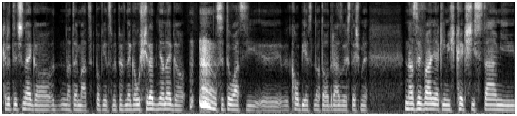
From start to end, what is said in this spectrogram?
krytycznego na temat, powiedzmy, pewnego uśrednionego sytuacji y, kobiet, no to od razu jesteśmy nazywani jakimiś keksistami,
